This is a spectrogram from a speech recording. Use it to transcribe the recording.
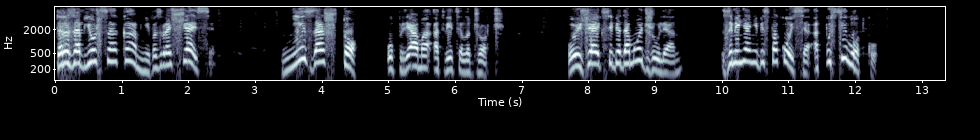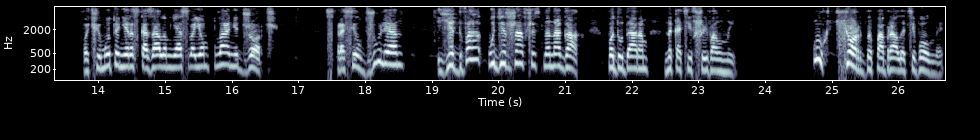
Ты разобьешься о камни. Возвращайся!» «Ни за что!» — упрямо ответила Джордж. «Уезжай к себе домой, Джулиан. За меня не беспокойся. Отпусти лодку». «Почему ты не рассказала мне о своем плане, Джордж?» — спросил Джулиан, едва удержавшись на ногах под ударом накатившей волны. «Ух, черт бы побрал эти волны!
